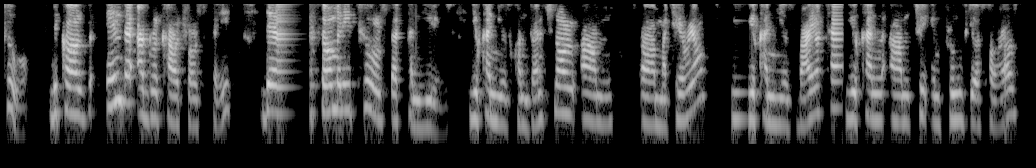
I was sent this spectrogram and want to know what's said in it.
tool because in the agricultural space, there are so many tools that can use. You can use conventional um, uh, material, you can use biotech, you can um, to improve your soils.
